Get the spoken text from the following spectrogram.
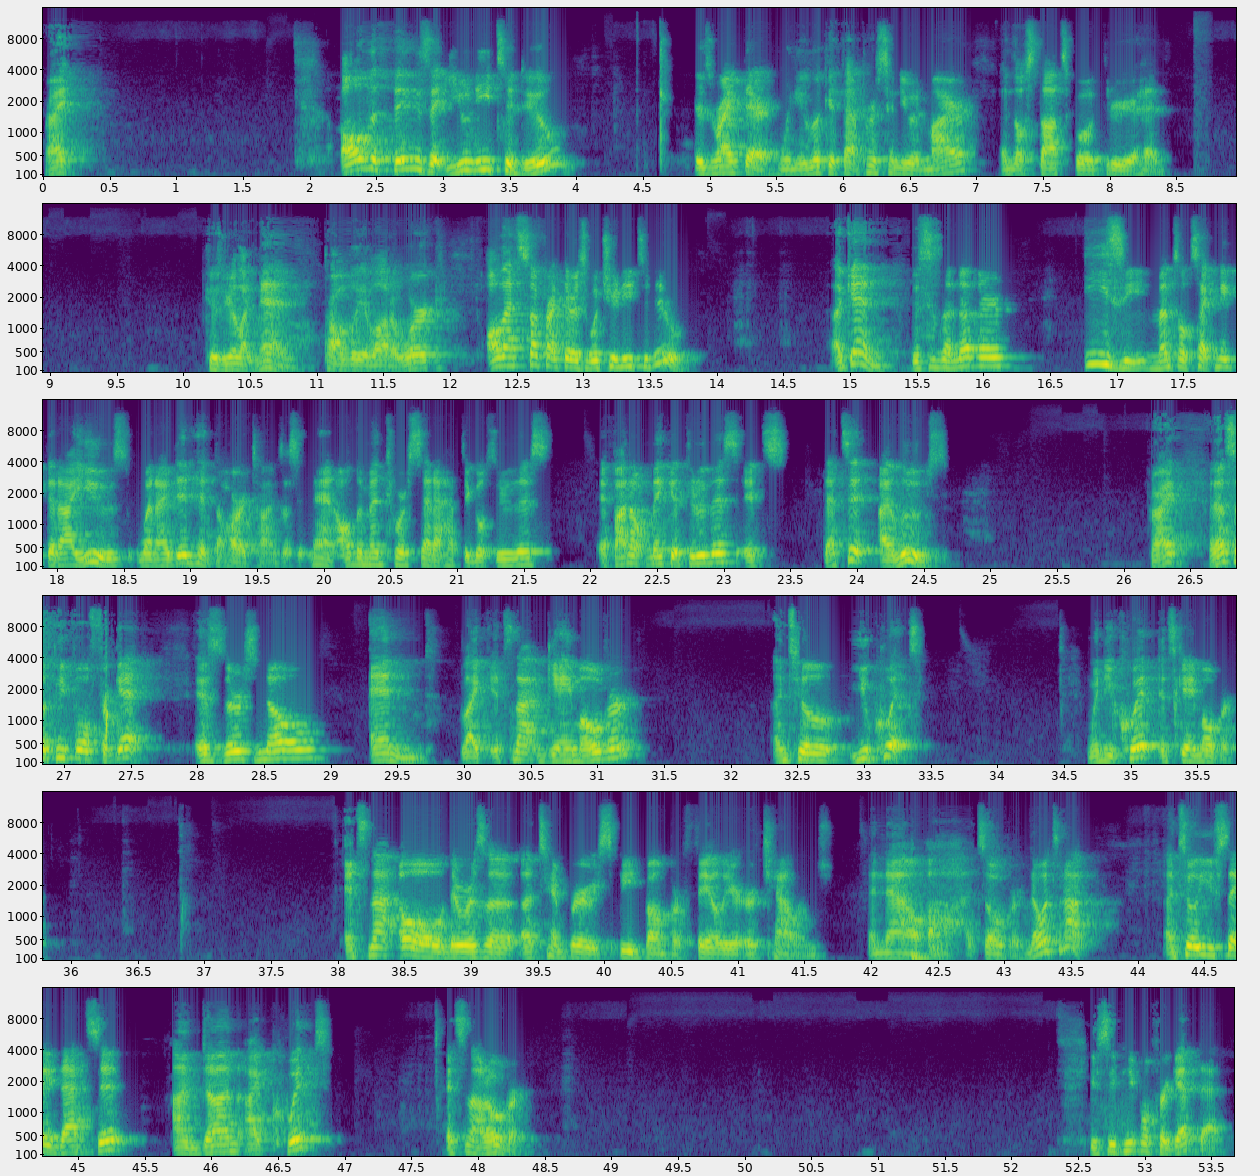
Right? All the things that you need to do is right there when you look at that person you admire and those thoughts go through your head. Because you're like, man, probably a lot of work. All that stuff right there is what you need to do. Again, this is another easy mental technique that I used when I did hit the hard times. I said, man, all the mentors said I have to go through this. If I don't make it through this, it's that's it. I lose. Right? And that's what people forget is there's no end. Like it's not game over until you quit. When you quit, it's game over. It's not, oh, there was a, a temporary speed bump or failure or challenge, and now oh, it's over. No, it's not. Until you say, that's it, I'm done, I quit, it's not over. You see, people forget that.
